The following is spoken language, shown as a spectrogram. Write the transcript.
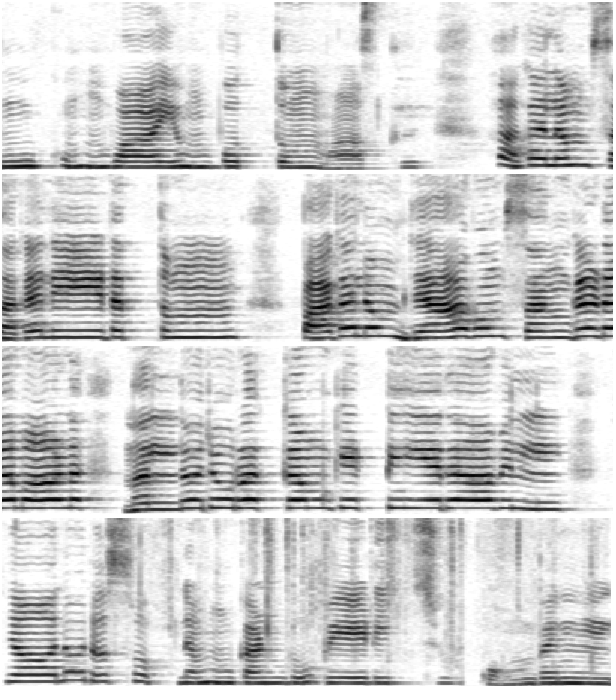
മൂക്കും വായും പൊത്തും മാസ്ക്. അകലം സകലേടത്തും പകലും രാവും സങ്കടമാണ്. നല്ലൊരുറക്കം കിട്ടിയ രാവിൽ ഞാനൊരു സ്വപ്നം കണ്ടു പേടിച്ചു. കൊമ്പൻ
